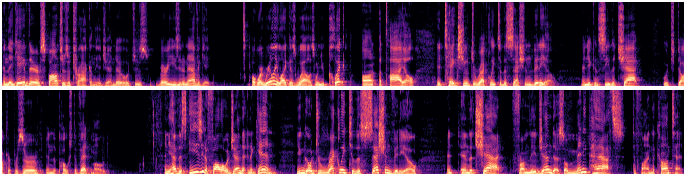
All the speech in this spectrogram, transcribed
And they gave their sponsors a track on the agenda, which is very easy to navigate. But what I really like as well is when you click on a tile, it takes you directly to the session video. And you can see the chat, which Docker preserved in the post-event mode. And you have this easy to follow agenda, and again, you can go directly to the session video and, and the chat from the agenda. So many paths to find the content.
